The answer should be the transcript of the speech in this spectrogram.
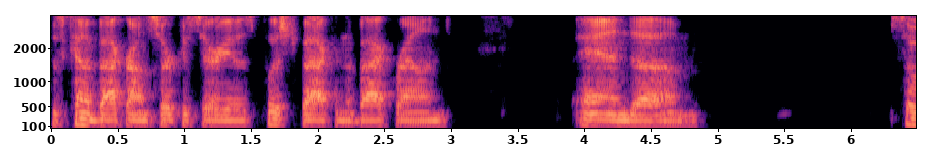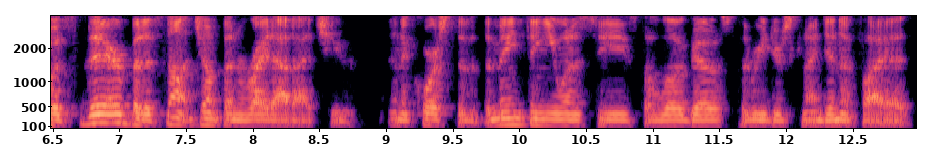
this kind of background circus area is pushed back in the background and um, so it's there, but it's not jumping right out at you. And of course, the, the main thing you want to see is the logo so the readers can identify it.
